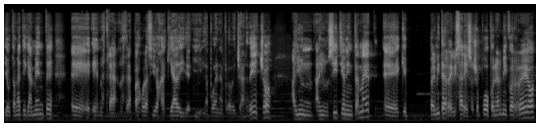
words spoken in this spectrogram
y automáticamente eh, eh, nuestra, nuestra password ha sido hackeada y, la pueden aprovechar. De hecho, hay un, hay un sitio en internet eh, que permite revisar eso. Yo puedo poner mi correo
